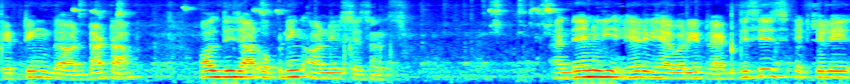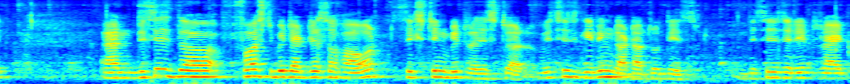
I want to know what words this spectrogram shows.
getting the data. All these are opening a new sessions. And then we here we have a read write. This is actually and this is the first bit address of our 16 bit register which is giving data to this. This is read write.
